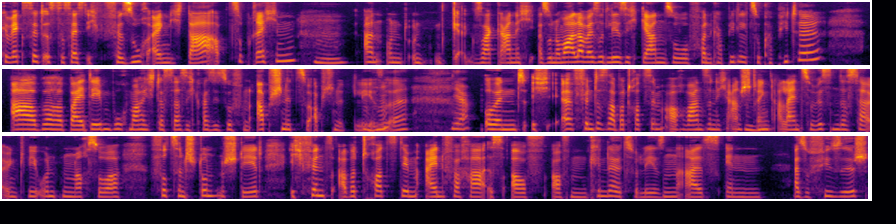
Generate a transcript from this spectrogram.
gewechselt ist. Das heißt, ich versuche eigentlich da abzubrechen an und, und sag gar nicht, also normalerweise lese ich gern so von Kapitel zu Kapitel. Aber bei dem Buch mache ich das, dass ich quasi so von Abschnitt zu Abschnitt lese. Ja. Und ich äh, finde es aber trotzdem auch wahnsinnig anstrengend, allein zu wissen, dass da irgendwie unten noch so 14 Stunden steht. Ich finde es aber trotzdem einfacher, es auf, auf dem Kindle zu lesen, als in, also physisch,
